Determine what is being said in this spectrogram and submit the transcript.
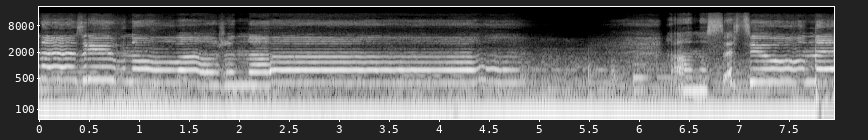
не зрівноважена, а на серці у неї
